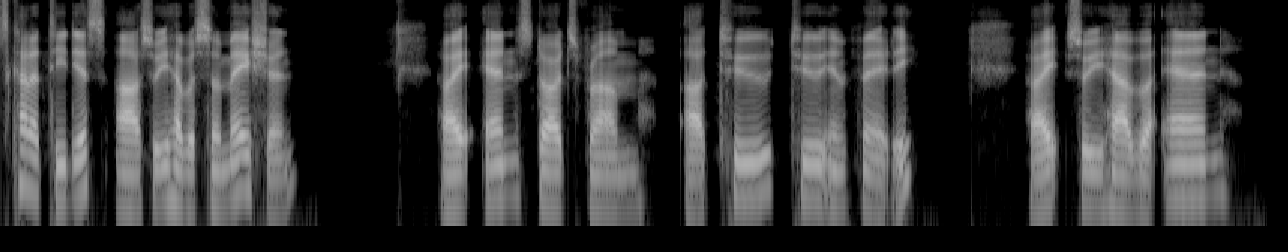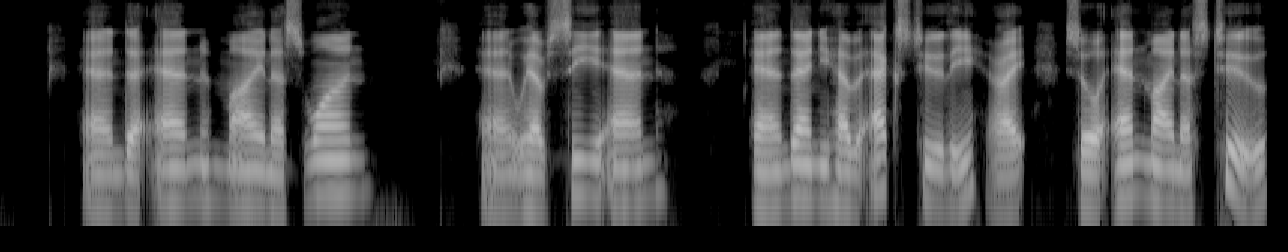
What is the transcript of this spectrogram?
it's kind of tedious. Uh, so you have a summation. Right, n starts from uh, 2 to infinity. Right, so you have n and n minus 1 and we have cn and then you have x to the right so n minus 2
